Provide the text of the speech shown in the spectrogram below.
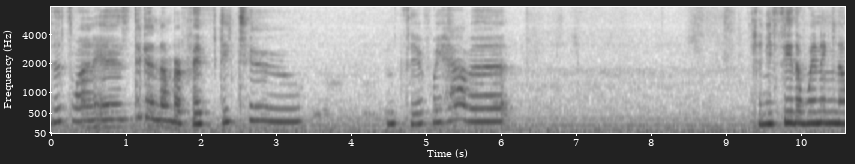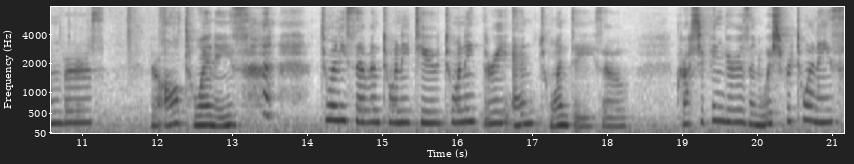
This one is ticket number 52. Let's see if we have it. Can you see the winning numbers? They're all 20s. 27, 22, 23, and 20. So cross your fingers and wish for 20s.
